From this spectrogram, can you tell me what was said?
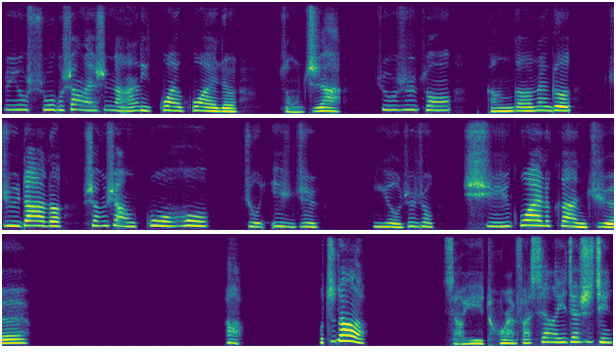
但又说不上来是哪里怪怪的。总之啊，就是从刚刚那个巨大的。声响过后，就一直有这种奇怪的感觉。啊，我知道了！小易突然发现了一件事情。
